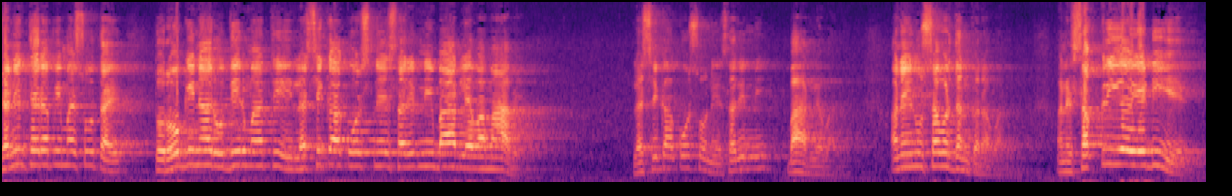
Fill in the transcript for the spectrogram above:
જનીન થેરાપીમાં શું થાય? તો રોગીના રુધિરમાંથી લસિકા કોષને શરીરની બહાર લેવામાં આવે. લસિકા કોષોને શરીરની બહાર લેવાના અને એનું સંવર્ધન કરાવવાનું. અને સક્રિય એડીએ,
